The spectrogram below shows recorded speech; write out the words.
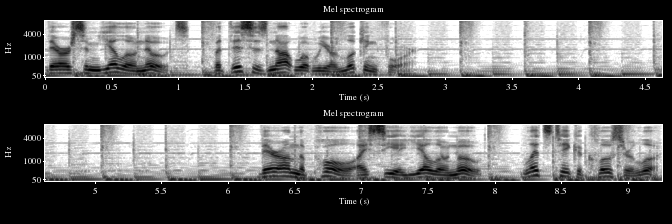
There are some yellow notes, but this is not what we are looking for. There on the pole I see a yellow note, let's take a closer look.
